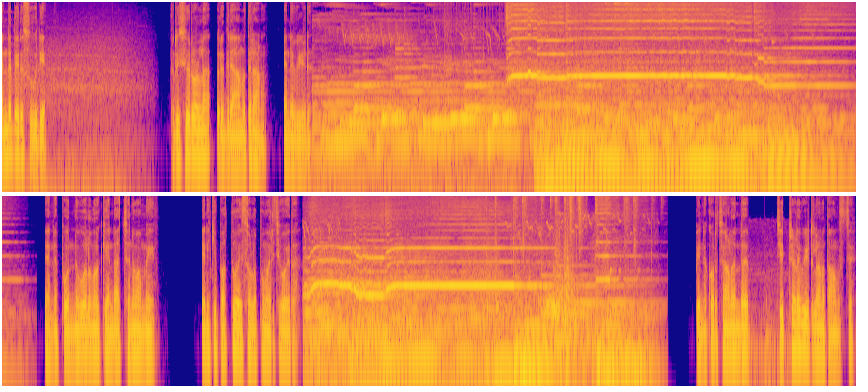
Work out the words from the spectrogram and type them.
എന്റെ പേര് സൂര്യ. തൃശ്ശൂരുള്ള ഒരു ഗ്രാമത്തിലാണ് എന്റെ വീട്. എന്നെ പൊന്നുപോലെ നോക്കിയ എന്റെ അച്ഛനും അമ്മയും എനിക്ക് പത്ത് വയസ്സുള്ളപ്പോൾ മരിച്ചു പോയതാ. പിന്നെ കുറച്ചാൾ എന്റെ ചിറ്റയുടെ വീട്ടിലാണ് താമസിച്ചത്.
